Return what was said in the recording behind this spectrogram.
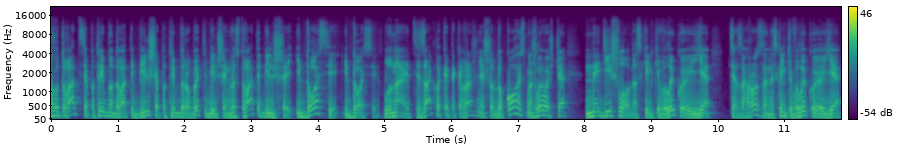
Готуватися потрібно давати більше, потрібно робити більше, інвестувати більше. І досі, і досі лунають ці заклики. Таке враження, що до когось можливо ще не дійшло, наскільки великою є ця загроза, наскільки великою є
